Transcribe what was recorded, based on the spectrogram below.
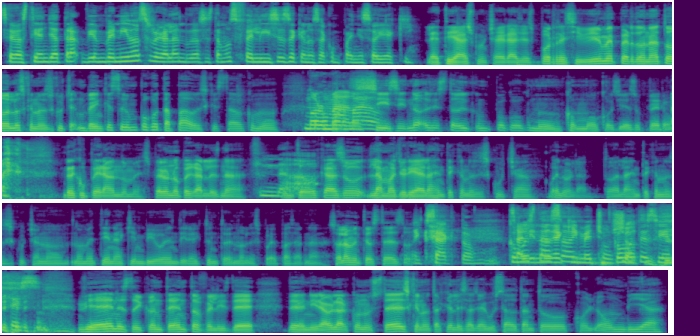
Sebastián Yatra, bienvenidos Regalan Dudas. Estamos felices de que nos acompañes hoy aquí. Leti Ash, muchas gracias por recibirme. Perdona a todos los que nos escuchan. Ven que estoy un poco tapado, es que he estado como... Mormado. Sí, sí, no, estoy un poco como con mocos y eso, pero recuperándome. Espero no pegarles nada. En todo caso, la mayoría de la gente que nos escucha, bueno, la, toda la gente que nos escucha no, no me tiene aquí en vivo en directo, entonces no les puede pasar nada. Solamente a ustedes dos. Exacto. ¿Cómo estás de aquí me echo un ¿Cómo te sientes? Bien, estoy contento, feliz de, de venir a hablar con ustedes, que nota que les haya gustado tanto Colombia.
